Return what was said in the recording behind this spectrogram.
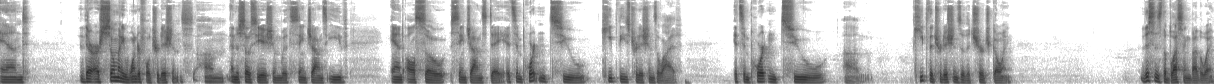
And there are so many wonderful traditions um, in association with St. John's Eve and also St. John's Day. It's important to keep these traditions alive. It's important to um, keep the traditions of the church going. This is the blessing, by the way.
